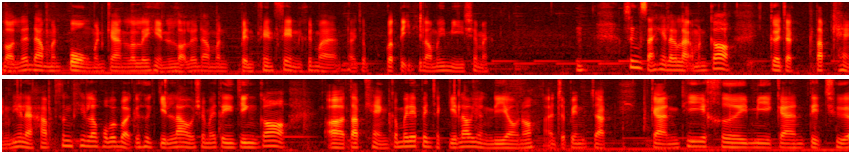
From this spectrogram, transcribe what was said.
หลอดเลือดดามันโป่งเหมือนกันเราเลยเห็นหลอดเลือดดำมันเป็นเส้นๆขึ้นมาหลังจากปกติที่เราไม่มีใช่ไหม ซึ่งสาเหตุหลักๆ มันก็เกิดจากตับแข็งนี่แหละครับ ซึ่งที่เราพบบ่อยๆก็คือกินเหล้าใช่ไหมแต่จริงๆก็ตับแข็งก็ไม่ได้เป็นจากกินเหล้าอย่างเดียวเนาะอาจจะเป็นจากการที่เคยมีการติดเชื้อ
